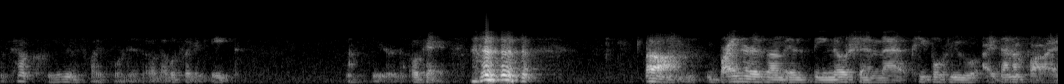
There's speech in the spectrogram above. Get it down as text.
Look how clean this whiteboard is. Oh, that looks like an 8. That's weird. Okay. um, binarism is the notion that people who identify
